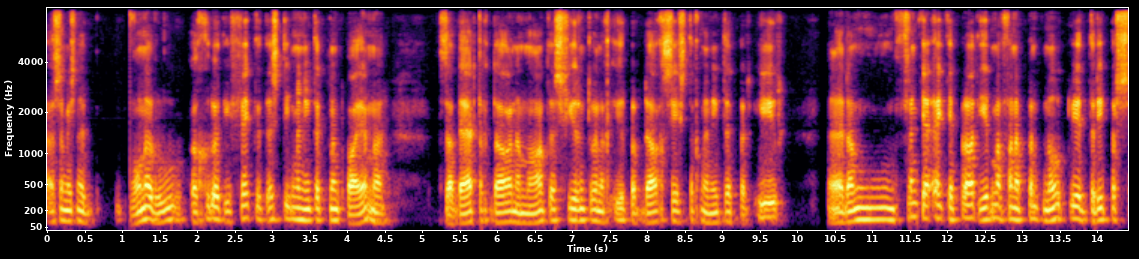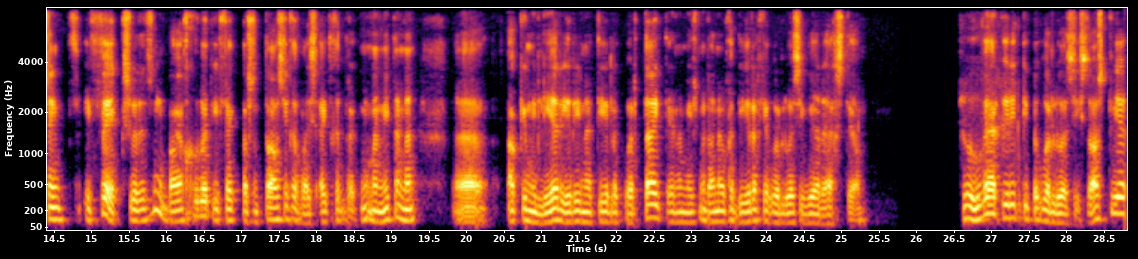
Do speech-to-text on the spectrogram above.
as 'n mens nou wonder hoe 'n groot effek dit is 10 minute klink baie maar as dit 30 dae in 'n maand is 24 uur per dag 60 minute per uur uh, dan vind jy uit jy praat hier maar van 'n 0.023% effek so dit is nie baie groot effek persentasie gewys uitgedruk nie maar nietemin uh akkumuleer hierdie natuurlik oor tyd en 'n mens moet dan nou gedurig jou oorlosie weer regstel. So hoe werk hierdie tipe oorlosies? Daar's twee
